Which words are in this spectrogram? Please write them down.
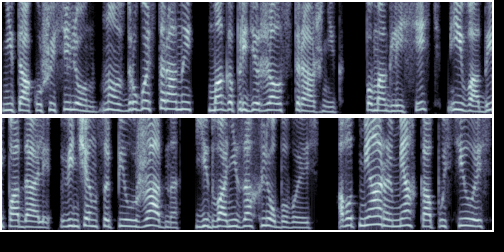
не так уж и силен. Но, с другой стороны, мага придержал стражник. Помогли сесть и воды подали. Винченцо пил жадно, едва не захлебываясь. А вот Мяра мягко опустилась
